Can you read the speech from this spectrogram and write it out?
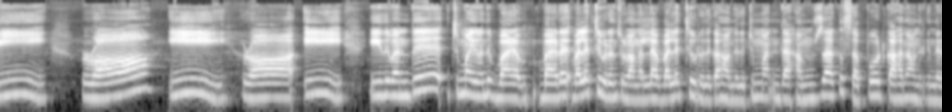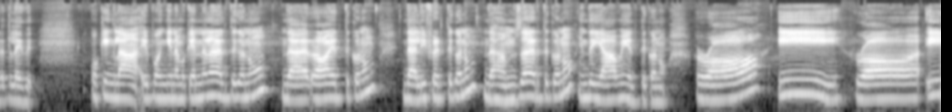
லீ ரா ஈ ரா ஈ. இது வந்து சும்மா இது வந்து வ வர வளர்ச்சி விடுறதுன்னு சொல்லுவாங்கல்ல வளர்ச்சி விடுறதுக்காக வந்திருக்கு. சும்மா இந்த ஹம்சாக்கு சப்போர்ட்காக தான் வந்திருக்கு இந்த இடத்துல இது. ஓகேங்களா இப்போ இங்கே நமக்கு என்னெல்லாம் எடுத்துக்கணும்? இந்த ரா எடுத்துக்கணும் இந்த அலிஃப் எடுத்துக்கணும் இந்த ஹம்சா எடுத்துக்கணும் இந்த யாவையும் எடுத்துக்கணும். ரா ஈ ரா ஈ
